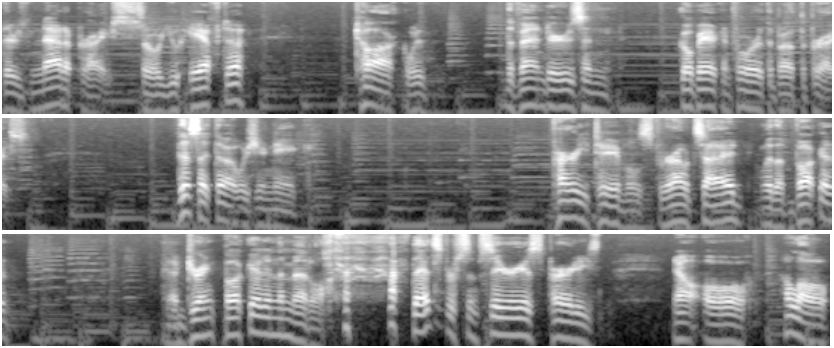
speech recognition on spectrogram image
there's not a price. So you have to talk with the vendors and go back and forth about the price. This I thought was unique. Party tables for outside with a bucket a drink bucket in the middle. That's for some serious parties. Now, oh, hello.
